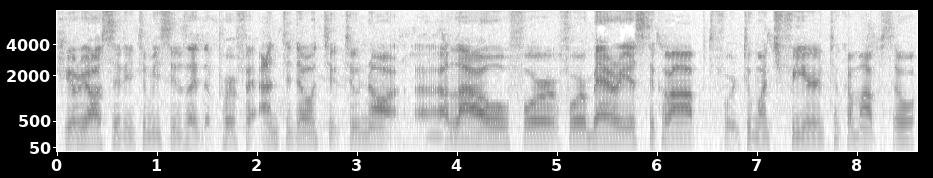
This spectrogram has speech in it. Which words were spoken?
curiosity to me seems like the perfect antidote to, to not uh, allow for for barriers to come up, for too much fear to come up. So.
